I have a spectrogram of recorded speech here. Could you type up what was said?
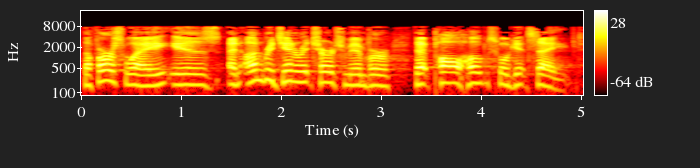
The first way is an unregenerate church member that Paul hopes will get saved.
